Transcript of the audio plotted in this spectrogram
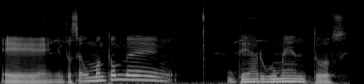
Eh, entonces, un montón de, de argumentos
